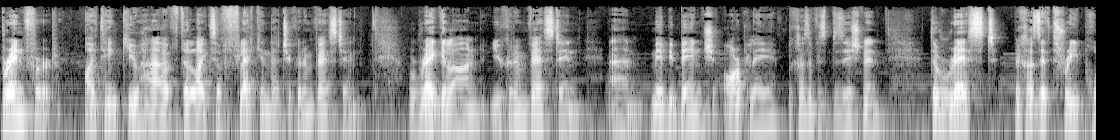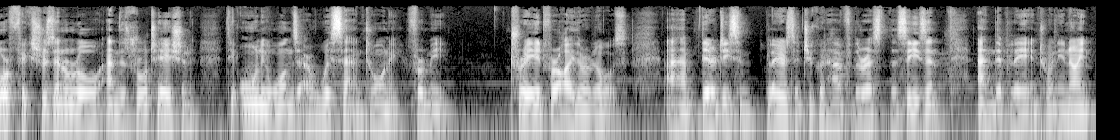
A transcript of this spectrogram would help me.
Brentford, I think you have the likes of Flekken that you could invest in. Reguilón, you could invest in, um, maybe bench or play because of his positioning. The rest, because they've three poor fixtures in a row and there's rotation, the only ones are Wissa and Toney for me. Trade for either of those. Um, they're decent players that you could have for the rest of the season, and they play in 29.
